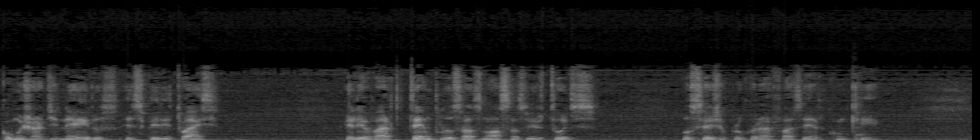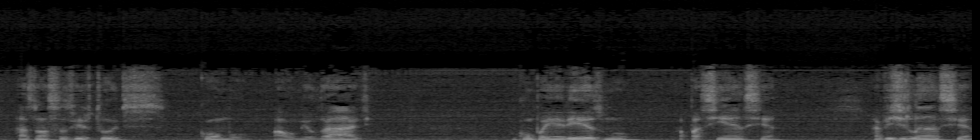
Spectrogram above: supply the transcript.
como jardineiros espirituais, elevar templos às nossas virtudes, ou seja, procurar fazer com que as nossas virtudes, como a humildade, o companheirismo, a paciência, a vigilância,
